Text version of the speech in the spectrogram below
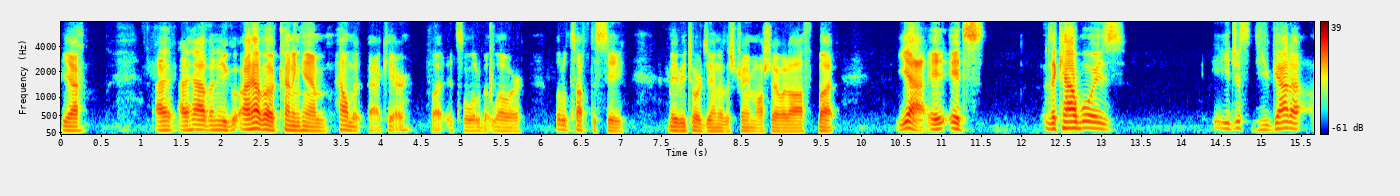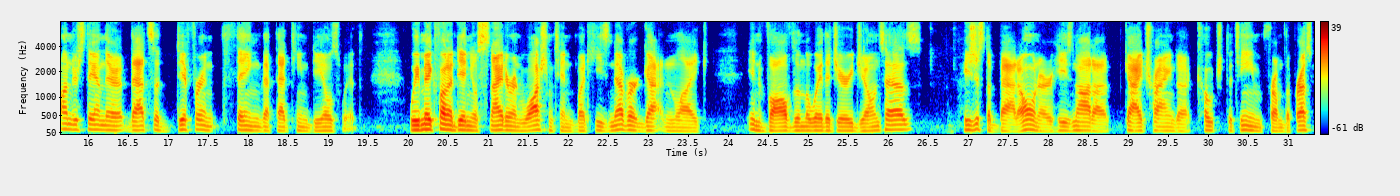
Yeah, I I have an Eagle. I have a Cunningham helmet back here, but it's a little bit lower, a little tough to see. Maybe towards the end of the stream, I'll show it off. But yeah, it, it's the Cowboys. You just you gotta understand there. That's a different thing that that team deals with. We make fun of Daniel Snyder in Washington, but he's never gotten like involved in the way that Jerry Jones has. He's just a bad owner. He's not a guy trying to coach the team from the press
